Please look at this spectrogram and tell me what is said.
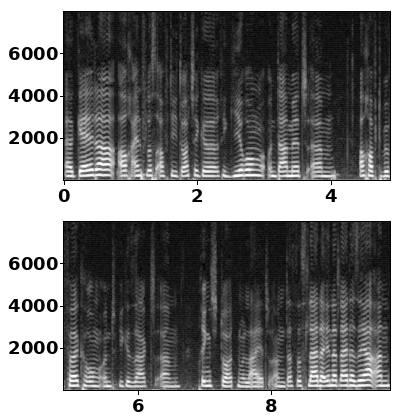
äh, Gelder auch Einfluss auf die dortige Regierung und damit ähm, auch auf die Bevölkerung und wie gesagt ähm, bringt dort nur Leid. Und das ist leider erinnert leider sehr an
